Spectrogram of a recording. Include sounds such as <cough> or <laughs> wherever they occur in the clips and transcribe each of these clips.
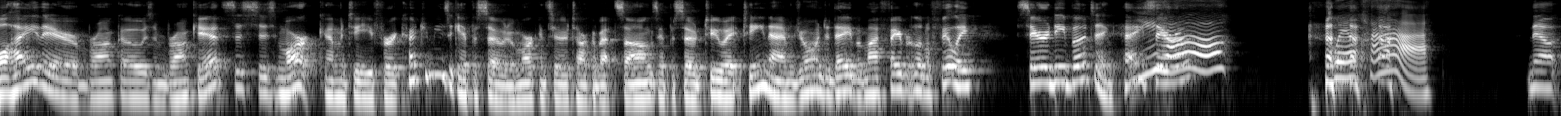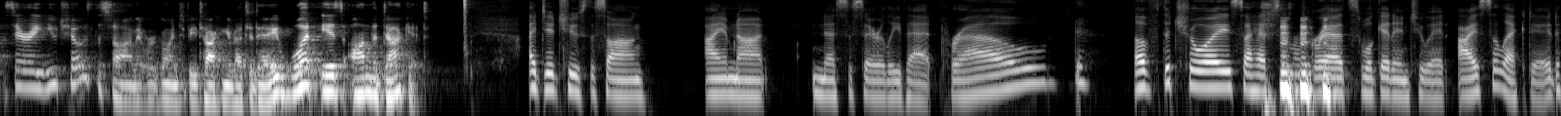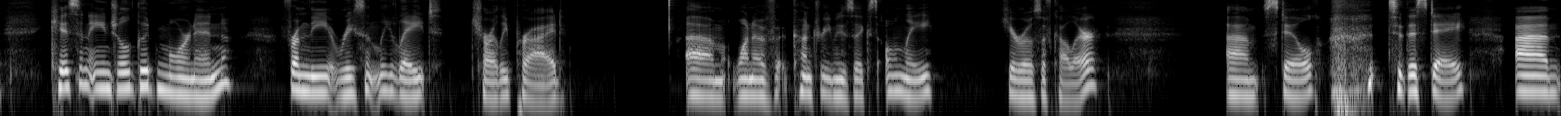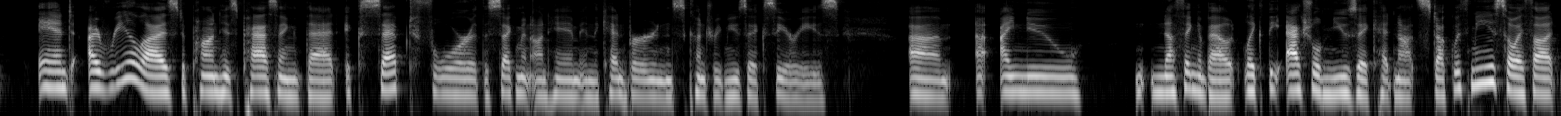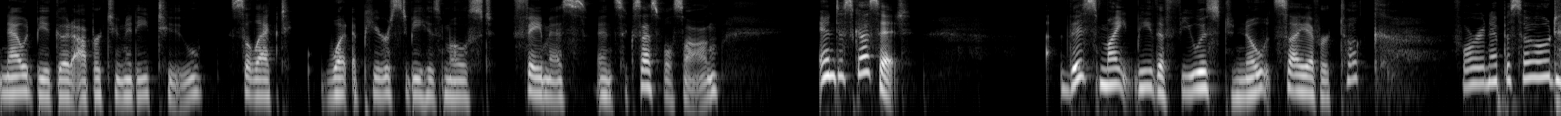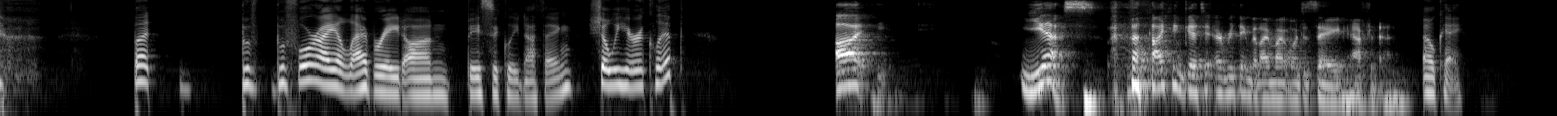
Well, hey there, Broncos and Bronchettes. This is Mark coming to you for a country music episode of Mark and Sarah Talk About Songs, episode 218. I'm joined today by my favorite little filly, Sarah D. Bunting. Hey, Sarah. <laughs> Well, hi. <laughs> Now, Sarah, you chose the song that we're going to be talking about today. What is on the docket? I did choose the song. I am not necessarily that proud of the choice. I have some regrets. We'll get into it. I selected Kiss an Angel Good Morning from the recently late Charley Pride, um, one of country music's only heroes of color, um, still <laughs> to this day. Um, and I realized upon his passing that, except for the segment on him in the Ken Burns country music series, um, I, knew nothing about like the actual music had not stuck with me. So I thought now would be a good opportunity to select what appears to be his most famous and successful song and discuss it. This might be the fewest notes I ever took for an episode. <laughs> But be- before I elaborate on basically nothing, shall we hear a clip? Uh, yes, <laughs> I can get to everything that I might want to say after that. Okay.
